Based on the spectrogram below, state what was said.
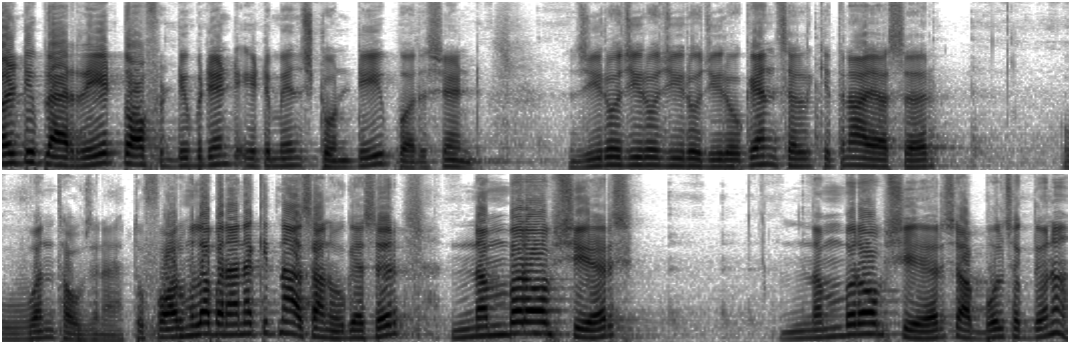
multiply rate of dividend it means twenty percent zero zero zero zero cancel कितना आया सर वन थाउज़ेंड आया। तो फॉर्मूला बनाना कितना आसान हो गया sir number of shares number of shares आप बोल सकते हो ना?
